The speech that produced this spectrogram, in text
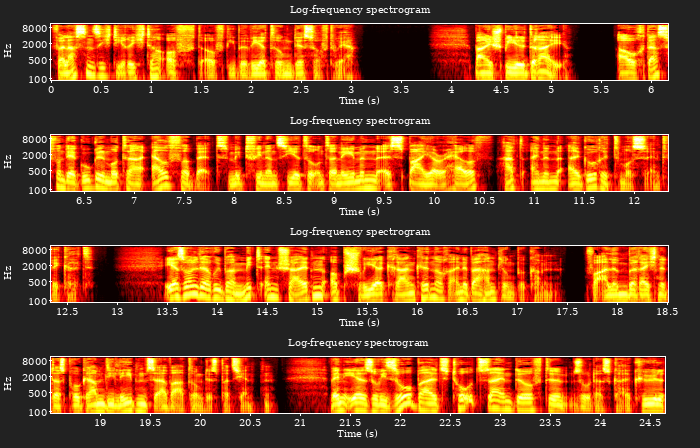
verlassen sich die Richter oft auf die Bewertung der Software. Beispiel 3 auch das von der Google-Mutter Alphabet mitfinanzierte Unternehmen Aspire Health hat einen Algorithmus entwickelt. Er soll darüber mitentscheiden, ob Schwerkranke noch eine Behandlung bekommen. Vor allem berechnet das Programm die Lebenserwartung des Patienten. Wenn er sowieso bald tot sein dürfte, so das Kalkül,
